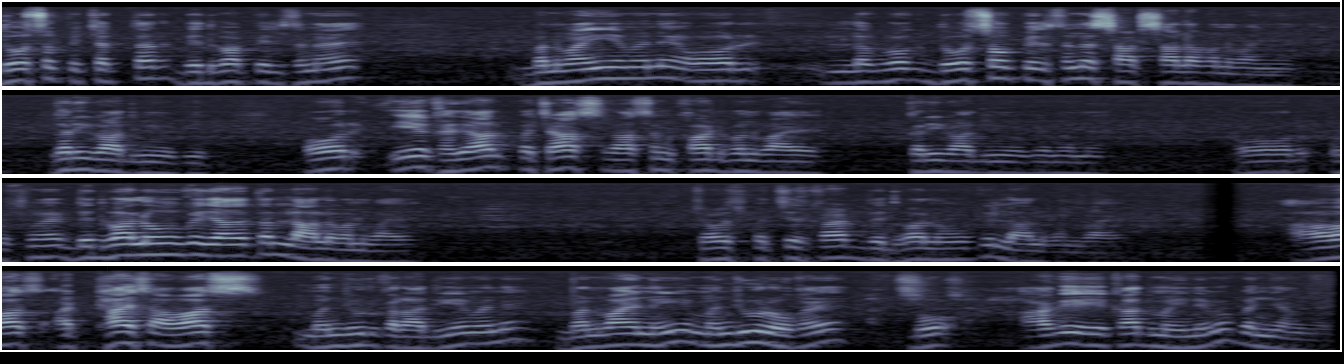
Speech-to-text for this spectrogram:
दो सौ पचहत्तर विधवा पेंशनें बनवाई हैं मैंने और लगभग दो सौ पेंशनें साठ साल बनवाई हैं, गरीब आदमियों की। और एक हज़ार पचास राशन कार्ड बनवाए गरीब आदमियों के मैंने और उसमें विधवा लोगों के ज़्यादातर लाल बनवाए, चौबीस पच्चीस कार्ड विधवा लोगों के लाल बनवाए। आवास, अट्ठाईस आवास मंजूर करा दिए मैंने, बनवाए नहीं, मंजूर हो गए। वो आगे एक आध महीने में बन जाएँगे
